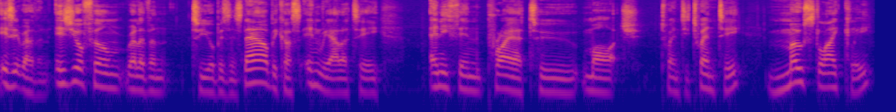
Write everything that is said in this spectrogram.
is it relevant? Is your film relevant to your business now? Because in reality, anything prior to March 2020 most likely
